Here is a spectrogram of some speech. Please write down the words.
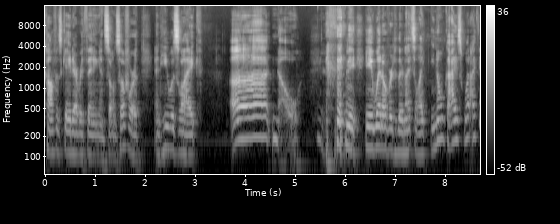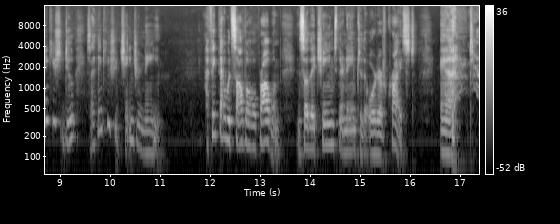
confiscate everything and so on and so forth, and he was like, uh no. and he, he went over to their knights and like, you know, guys, what I think you should do is I think you should change your name. I think that would solve the whole problem. And so they changed their name to the Order of Christ, and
